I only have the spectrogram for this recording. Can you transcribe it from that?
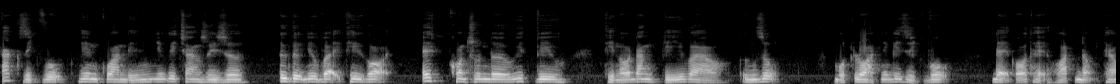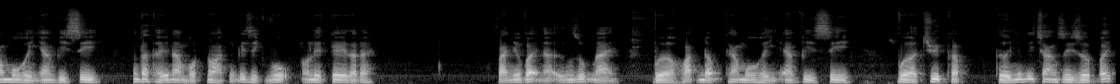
các dịch vụ liên quan đến những cái trang Razer. Tương tự như vậy, khi gọi Edge Controller with View thì nó đăng ký vào ứng dụng một loạt những cái dịch vụ để có thể hoạt động theo mô hình MVC chúng ta thấy là một loạt những cái dịch vụ nó liệt kê ra đây. Và như vậy là ứng dụng này vừa hoạt động theo mô hình MVC vừa truy cập tới những cái trang Razor Page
